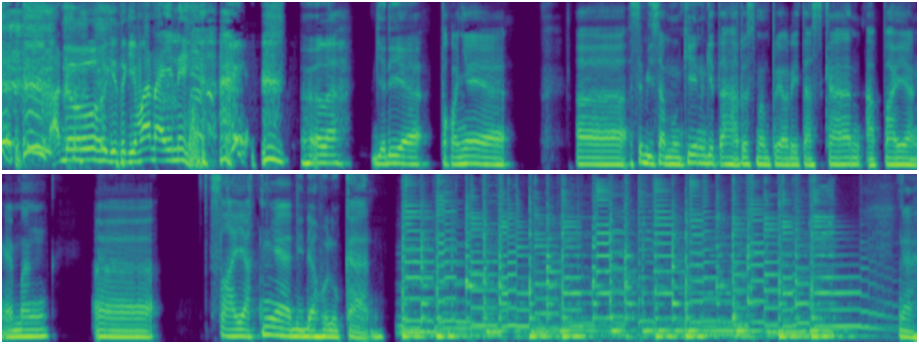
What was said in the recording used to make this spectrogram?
Aduh gitu gimana ini. lah jadi ya pokoknya ya uh, sebisa mungkin kita harus memprioritaskan apa yang emang uh, selayaknya didahulukan. Nah,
